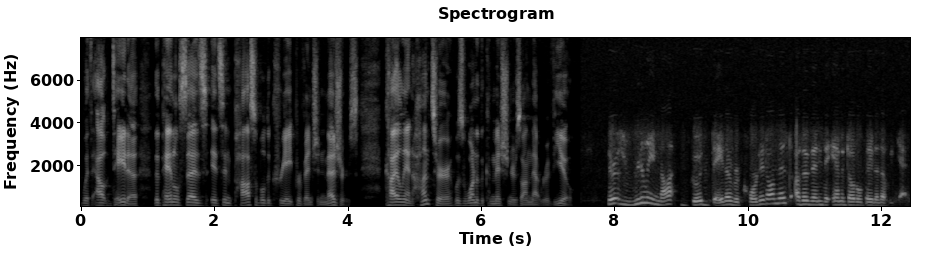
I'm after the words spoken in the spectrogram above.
Without data, the panel says it's impossible to create prevention measures. Kyleanne Hunter was one of the commissioners on that review. There's really not good data recorded on this other than the anecdotal data that we get.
